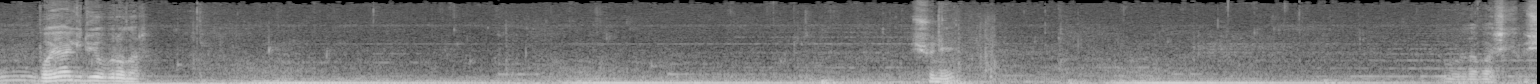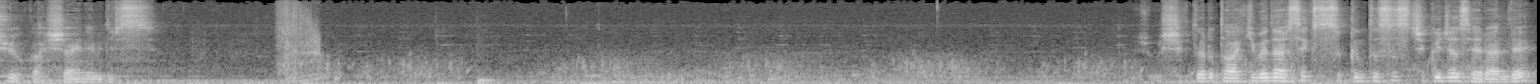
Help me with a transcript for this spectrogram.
Oo, bayağı gidiyor buralar. Şu ne? Burada başka bir şey yok. Aşağı inebiliriz. Şu ışıkları takip edersek sıkıntısız çıkacağız herhalde.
